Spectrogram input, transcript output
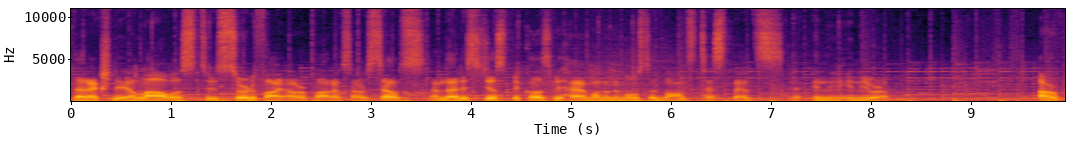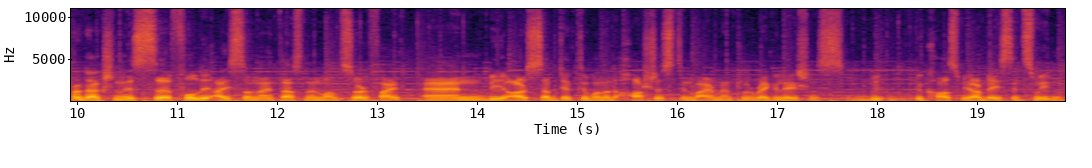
that actually allow us to certify our products ourselves. And that is just because we have one of the most advanced test beds in, in Europe. Our production is uh, fully ISO 9001 certified and we are subject to one of the harshest environmental regulations because we are based in Sweden.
